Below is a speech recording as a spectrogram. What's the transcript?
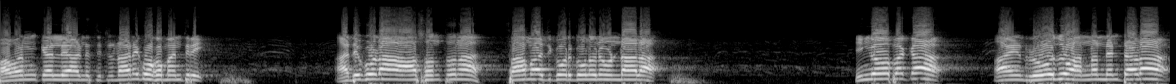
పవన్ కళ్యాణ్ తిట్టడానికి ఒక మంత్రి. అది కూడా ఆ సొంత సామాజిక వర్గంలోనే ఉండాలా? ఇంకో పక్క ఆయన రోజు అన్నం తింటాడా?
